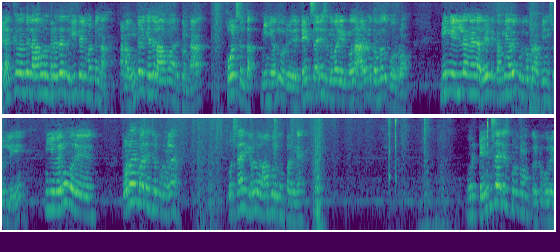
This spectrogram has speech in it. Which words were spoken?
எனக்கு வந்து லாபம்ன்றது அது ரீட்டைல் மட்டும்தான். ஆனா உங்களுக்கு எது லாபம் இருக்கும்னா ஹோல்சேல் தான். நீங்க வந்து ஒரு டென் சாரீஸ் இந்த மாதிரி இருக்கும்போது அறுநூத்தம்பது போடுறோம். நீங்க இல்லைங்க நான் ரேட்டு கம்மியாவே கொடுக்க போறேன் அப்படின்னு சொல்லி நீங்க வெறும் ஒரு தொள்ளாயிரம் ரூபாய் ரேஞ்சில் கொடுங்களேன். ஒரு சாரிக்கு எவ்வளவு லாபம் இருக்குன்னு பாருங்க. ஒரு டென் சாரீஸ் கொடுக்கும் ஒரு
